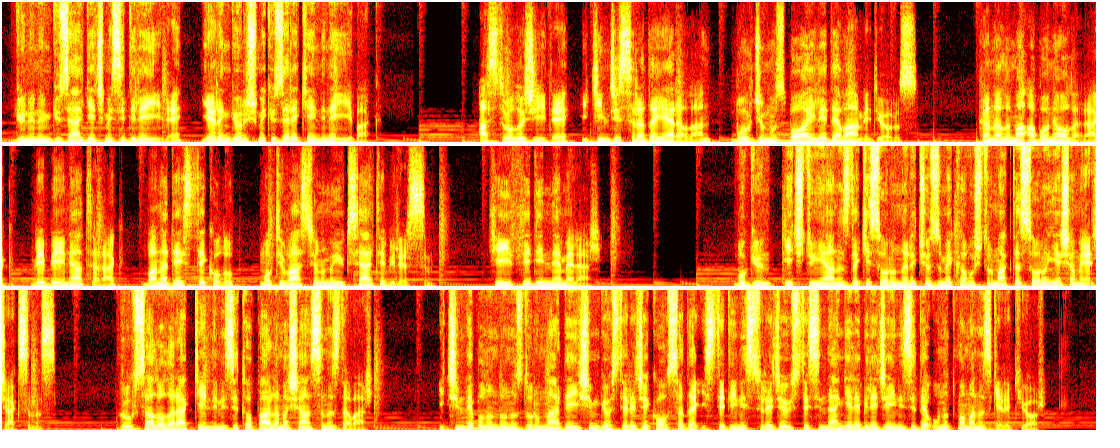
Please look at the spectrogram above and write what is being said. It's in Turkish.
Gününün güzel geçmesi dileğiyle yarın görüşmek üzere kendine iyi bak. Astrolojide ikinci sırada yer alan burcumuz Boğa ile devam ediyoruz. Kanalıma abone olarak ve beğeni atarak bana destek olup motivasyonumu yükseltebilirsin. Keyifli dinlemeler. Bugün iç dünyanızdaki sorunları çözüme kavuşturmakta sorun yaşamayacaksınız. Ruhsal olarak kendinizi toparlama şansınız da var. İçinde bulunduğunuz durumlar değişim gösterecek olsa da istediğiniz sürece üstesinden gelebileceğinizi de unutmamanız gerekiyor.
